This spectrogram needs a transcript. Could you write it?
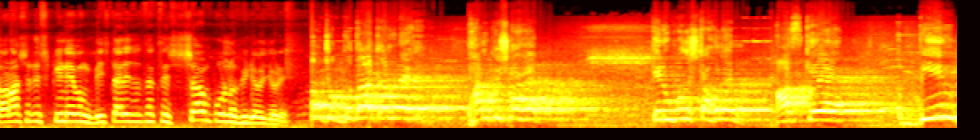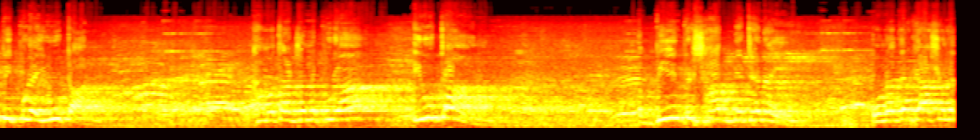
সরাসরি স্ক্রিনে এবং বিস্তারিত থাকছে সম্পূর্ণ ভিডিও জুড়ে। যোগ্যতার কারণে ফারুকি সাহেব, এর উপদেষ্টা হলেন। আজকে বিএনপি পুরো ইউটার্ন ক্ষমতার জন্য পুরো ইউটার্ন বিএনপির স্বাদ মেটে নাই ওনাদেরকে আসলে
